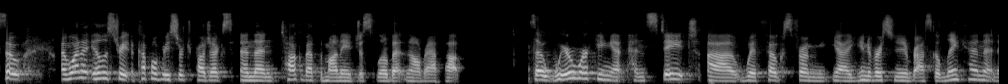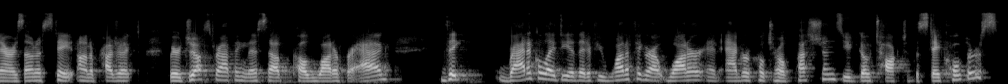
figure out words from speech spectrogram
So I want to illustrate a couple of research projects and then talk about the money just a little bit and I'll wrap up. So we're working at Penn State uh, with folks from yeah, University of Nebraska-Lincoln and Arizona State on a project. We're just wrapping this up called Water for Ag. The radical idea that if you want to figure out water and agricultural questions, you'd go talk to the stakeholders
